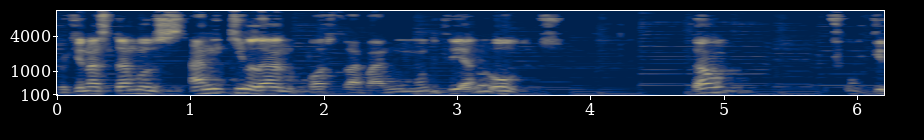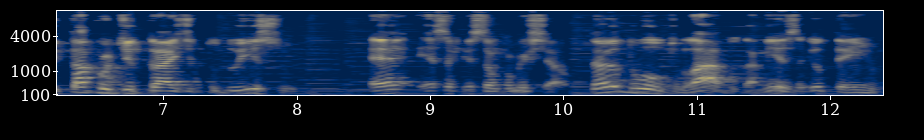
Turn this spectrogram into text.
Porque nós estamos aniquilando o pós-trabalho no mundo criando outros. Então, o que está por detrás de tudo isso é essa questão comercial. Então, eu do outro lado da mesa, eu tenho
